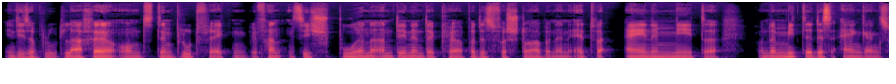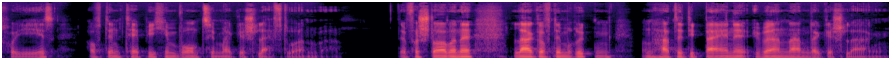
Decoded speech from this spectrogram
In dieser Blutlache und den Blutflecken befanden sich Spuren, an denen der Körper des Verstorbenen etwa einen Meter von der Mitte des Eingangsfoyers auf dem Teppich im Wohnzimmer geschleift worden war. Der Verstorbene lag auf dem Rücken und hatte die Beine übereinander geschlagen,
